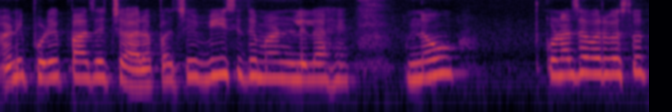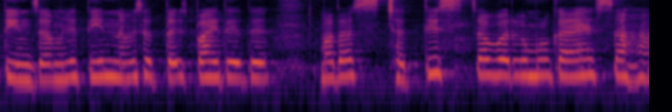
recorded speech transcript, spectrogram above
आणि पुढे पाच आहे चार. पाचशे वीस इथे मांडलेला आहे. नऊ कोणाचा वर्ग असतो? तीनचा. म्हणजे तीन नवे सत्तावीस पाहिजे येते. मग आता छत्तीसचा वर्गमूळ काय आहे? सहा.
